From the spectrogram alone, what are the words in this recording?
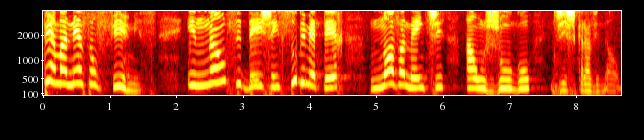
permaneçam firmes e não se deixem submeter novamente a um jugo de escravidão.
